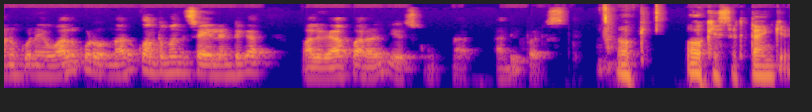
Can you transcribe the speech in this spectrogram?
అనుకునే వాళ్ళు కూడా ఉన్నారు. కొంతమంది సైలెంట్గా వాళ్ళ వ్యాపారాలు చేసుకుంటున్నారు. అది పరిస్థితి. ఓకే సార్ థ్యాంక్ యూ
